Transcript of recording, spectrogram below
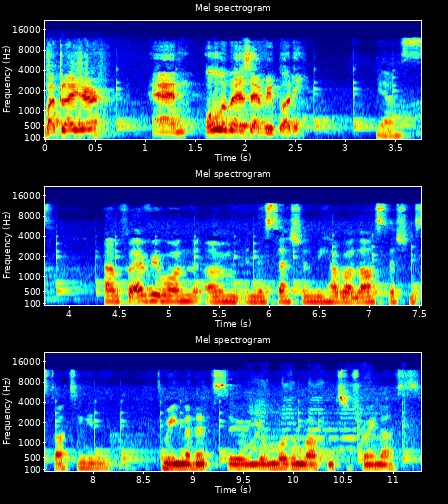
My pleasure. And all the best, everybody. Yes. Um, for everyone um, in this session, we have our last session starting in three minutes, so you're more than welcome to join us.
